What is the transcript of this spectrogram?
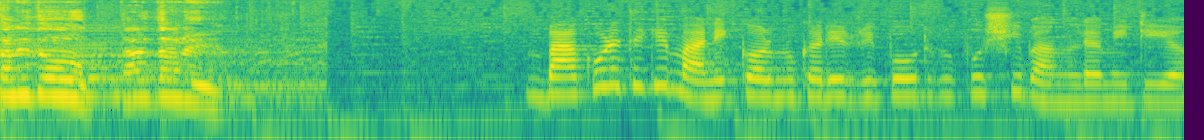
তালি দাও তাড়াতাড়ি বাঁকুড়া থেকে মানিক কর্মকারের রিপোর্ট রূপসী বাংলা মিডিয়া।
